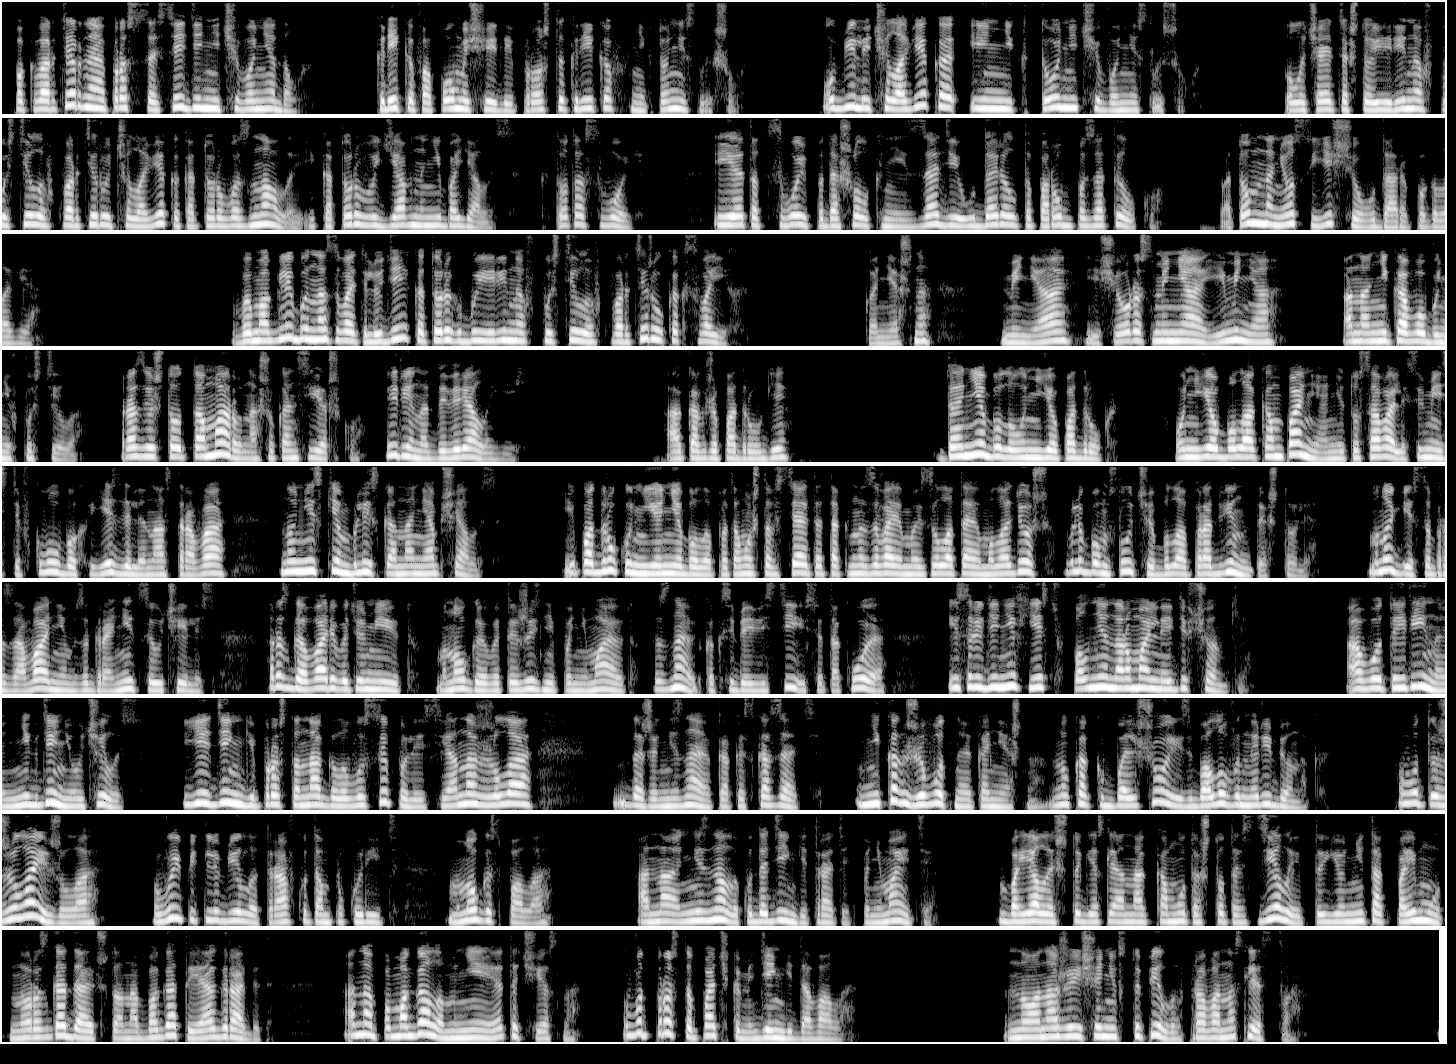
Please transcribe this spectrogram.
Поквартирный опрос соседей ничего не дал. Криков о помощи или просто криков никто не слышал. Убили человека, и никто ничего не слышал. Получается, что Ирина впустила в квартиру человека, которого знала и которого явно не боялась. Кто-то свой. И этот свой подошел к ней сзади и ударил топором по затылку. Потом нанес еще удары по голове. Вы могли бы назвать людей, которых бы Ирина впустила в квартиру как своих? Конечно. Меня, еще раз меня и меня. Она никого бы не впустила. Разве что Тамару, нашу консьержку. Ирина доверяла ей. А как же подруги? Да не было у нее подруг. У нее была компания, они тусовались вместе в клубах, ездили на острова, но ни с кем близко она не общалась. И подруг у нее не было, потому что вся эта так называемая «золотая молодежь» в любом случае была продвинутой, что ли. Многие с образованием, за границей учились, разговаривать умеют, многое в этой жизни понимают, знают, как себя вести и все такое, и среди них есть вполне нормальные девчонки. А вот Ирина нигде не училась. Ей деньги просто наголо высыпались, и она жила, даже не знаю, как и сказать, не как животное, конечно, но как большой избалованный ребенок. Вот жила и жила. Выпить любила, травку там покурить, много спала. Она не знала, куда деньги тратить, понимаете? Боялась, что если она кому-то что-то сделает, то ее не так поймут, но разгадают, что она богата и ограбит. Она помогала мне, это честно. Вот просто пачками деньги давала. Но она же еще не вступила в права наследства.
